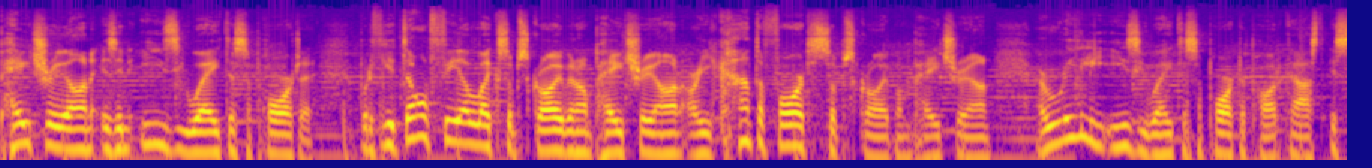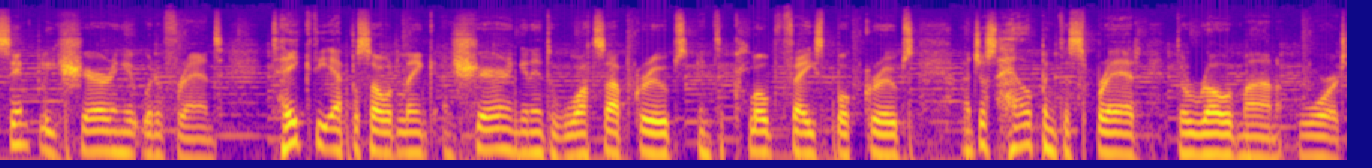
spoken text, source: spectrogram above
Patreon is an easy way to support it. But if you don't feel like subscribing on Patreon or you can't afford to subscribe on Patreon, a really easy way to support the podcast is simply sharing it with a friend. Take the episode link and sharing it into WhatsApp groups, into club Facebook groups, and just helping to spread the Roadman word.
